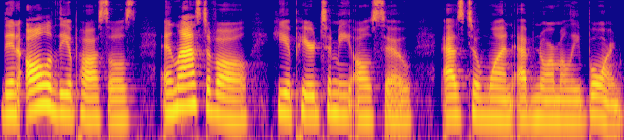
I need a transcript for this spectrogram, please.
then all of the apostles, and last of all, he appeared to me also, as to one abnormally born.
